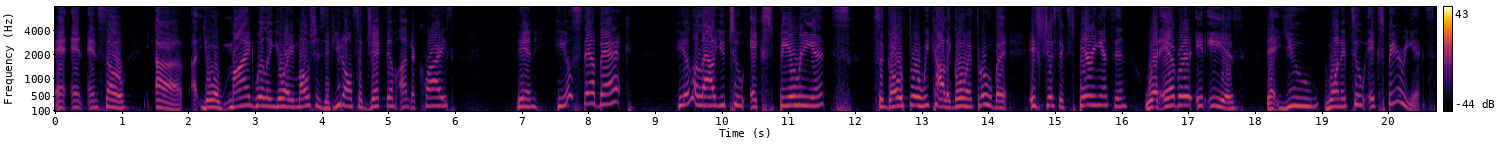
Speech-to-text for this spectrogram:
And and and so uh, your mind, will, and your emotions, if you don't subject them under Christ, then he'll step back. He'll allow you to experience, to go through. We call it going through, but it's just experiencing whatever it is that you wanted to experience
